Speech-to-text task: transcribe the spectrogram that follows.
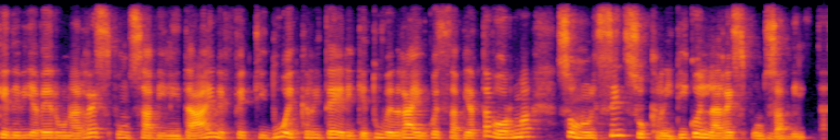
che devi avere una responsabilità, in effetti i due criteri che tu vedrai in questa piattaforma sono il senso critico e la responsabilità.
